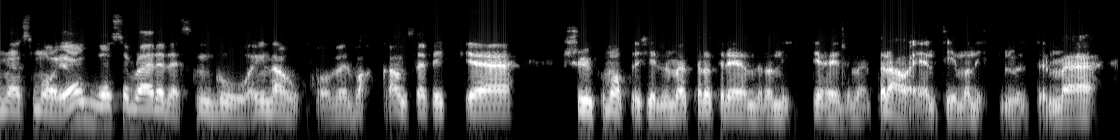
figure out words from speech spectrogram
med småjogg. Og så ble det resten gåing da oppover bakkene. Så jeg fikk eh, 7,8 km og 390 høydemeter og 1 time og 19 minutter med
